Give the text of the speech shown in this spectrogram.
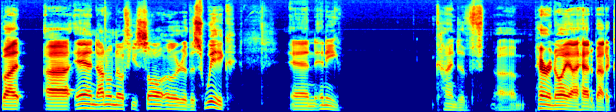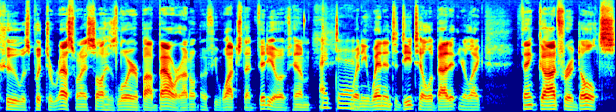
But, uh, and I don't know if you saw earlier this week, and any kind of um, paranoia I had about a coup was put to rest when I saw his lawyer, Bob Bauer. I don't know if you watched that video of him. I did. When he went into detail about it, and you're like, thank God for adults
